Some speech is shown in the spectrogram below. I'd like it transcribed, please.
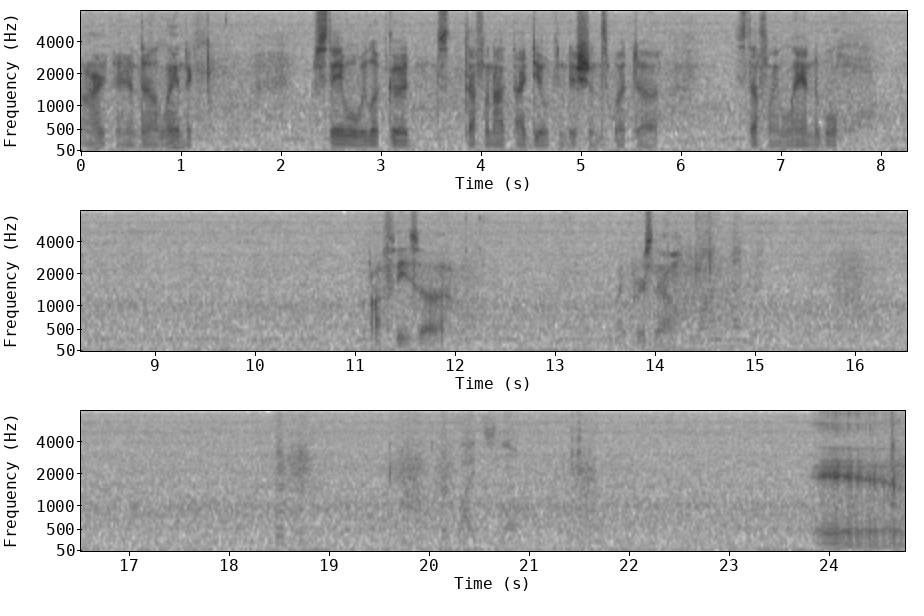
Alright, and uh, landing. Stable, we look good. It's definitely not ideal conditions, but uh, it's definitely landable. Off these uh, now. And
